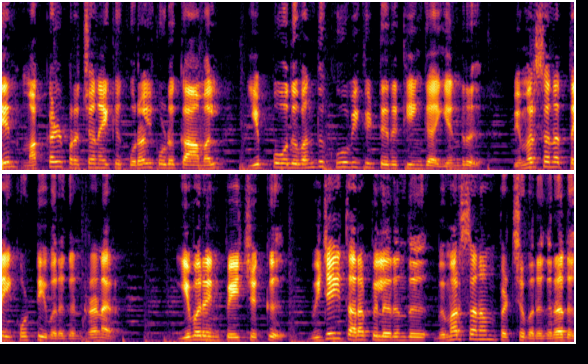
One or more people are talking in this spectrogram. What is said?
ஏன் மக்கள் பிரச்சனைக்கு குரல் கொடுக்காமல் இப்போது வந்து கூவிக்கிட்டு இருக்கீங்க என்று விமர்சனத்தை கொட்டி வருகின்றனர். இவரின் பேச்சுக்கு விஜய் தரப்பிலிருந்து விமர்சனம் பெற்று வருகிறது.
